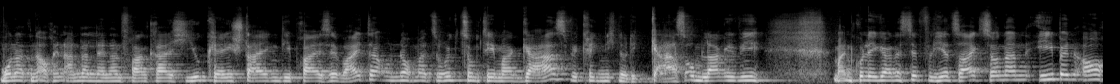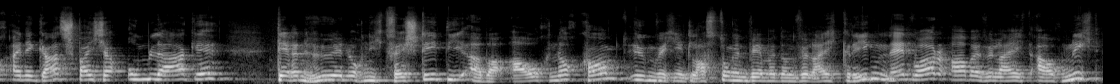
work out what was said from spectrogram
Monaten. Auch in anderen Ländern, Frankreich, UK, steigen die Preise weiter. Und nochmal zurück zum Thema Gas. Wir kriegen nicht nur die Gasumlage, wie mein Kollege Hannes Zipfel hier zeigt, sondern eben auch eine Gasspeicherumlage deren Höhe noch nicht feststeht, die aber auch noch kommt. Irgendwelche Entlastungen werden wir dann vielleicht kriegen, wahr? Aber vielleicht auch nicht.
